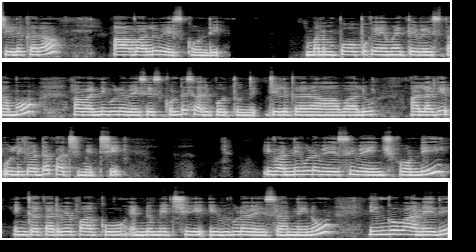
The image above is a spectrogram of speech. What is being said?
జీలకర్ర ఆవాలు వేసుకోండి. మనం పోపుగా ఏమైతే వేస్తామో అవన్నీ కూడా వేసేసుకుంటే సరిపోతుంది. జీలకర్ర ఆవాలు అలాగే ఉల్లిగడ్డ పచ్చిమిర్చి. ఇవన్నీ కూడా వేసి వేయించుకోండి. ఇంకా కరివేపాకు ఎండుమిర్చి ఇవి కూడా వేసాను నేను. ఇంగువ అనేది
